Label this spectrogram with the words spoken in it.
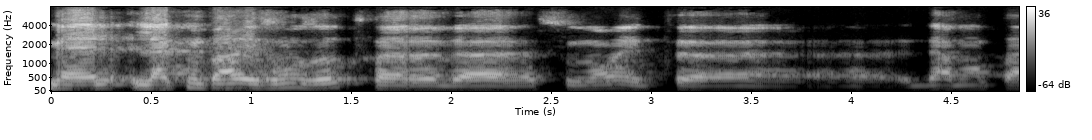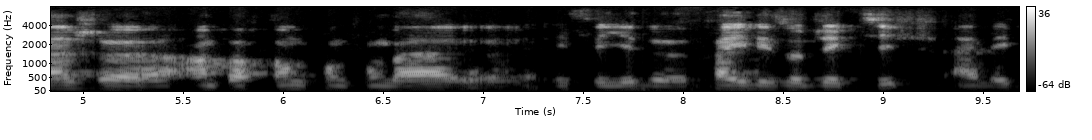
Mais la comparaison aux autres euh, va souvent être davantage importante quand on va essayer de travailler des objectifs avec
